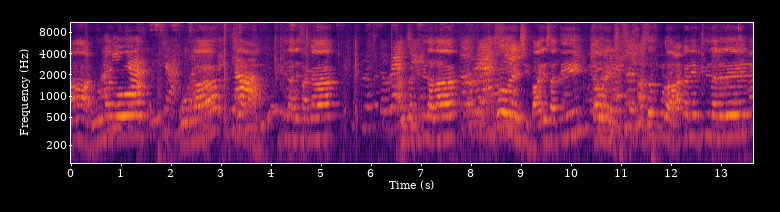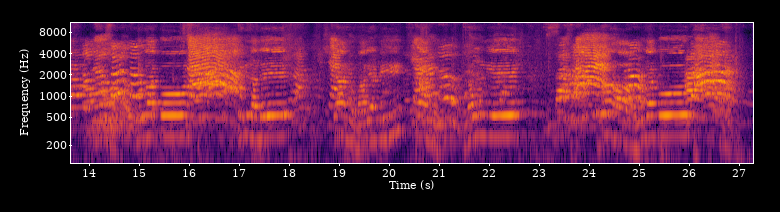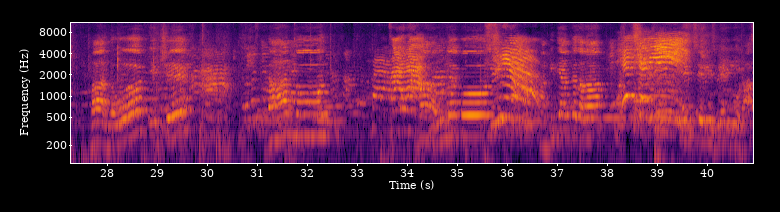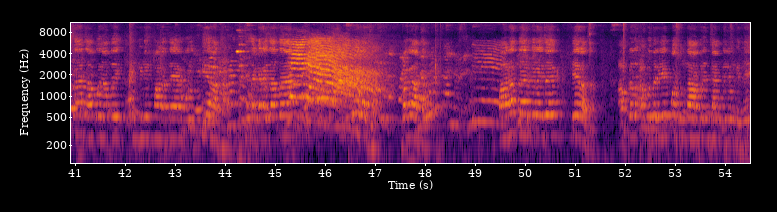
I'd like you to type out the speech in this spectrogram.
आठ. उरला कोण? उरला चार. किती झाले सांगा? अंक किती झाला? चौऱ्याऐंशी. बारे साती चौऱ्याऐंशी. असंच पुढं. आठ आणि एक किती झाले रे? उरला कोण? किती झाले? शहाण्णव बारे आठी शहाण्णव नऊ एक. दहा उरला कोण बार नव एकशे. दहा दोन. बारा उरले कोण हा, किती अंक झाला? एकशे वीस. व्हेरी गुड असाच आपण आता एक आणखीन एक पाडा तयार करू. तेराचा त्याचा करायचा आता तेराचा बघा आता. पाडा तयार करायचा आहे तेराचा आपल्याला अगोदर एक पासून दहा पर्यंत अंक लिहून घेते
